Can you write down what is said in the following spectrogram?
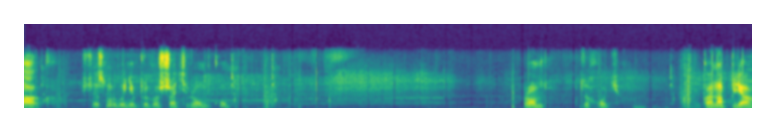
Так. Сейчас мы будем приглашать Ромку. Ром, заходь. Конопля.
